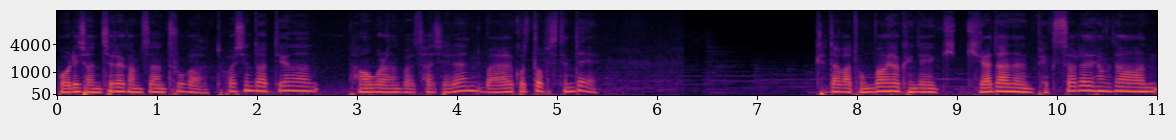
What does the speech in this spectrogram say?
머리 전체를 감싸는 투가 훨씬 더 뛰어난 방어구를 하는 것 사실은 말할 것도 없을 텐데 게다가 동방에서 굉장히 기, 길하다는 백설을 형성한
